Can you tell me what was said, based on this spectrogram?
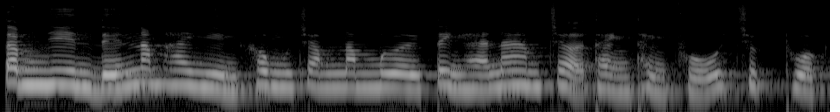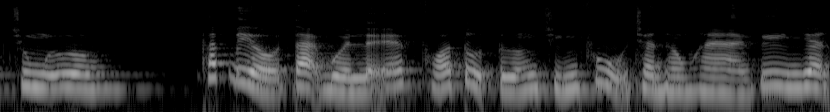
tầm nhìn đến năm 2050, tỉnh Hà Nam trở thành thành phố trực thuộc Trung ương. Phát biểu tại buổi lễ, Phó Thủ tướng Chính phủ Trần Hồng Hà ghi nhận,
